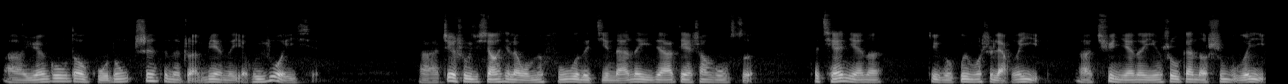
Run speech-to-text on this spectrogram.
啊，员工到股东身份的转变呢，也会弱一些，啊，这时候就想起来我们服务的济南的一家电商公司，它前年呢，这个规模是两个亿，啊，去年呢营收干到十五个亿，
